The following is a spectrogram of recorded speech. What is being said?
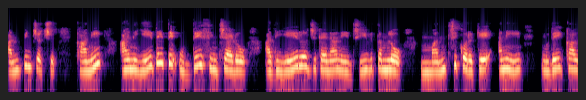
అనిపించవచ్చు కానీ ఆయన ఏదైతే ఉద్దేశించాడో అది ఏ రోజుకైనా నీ జీవితంలో మంచి కొరకే అని ఉదయకాల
